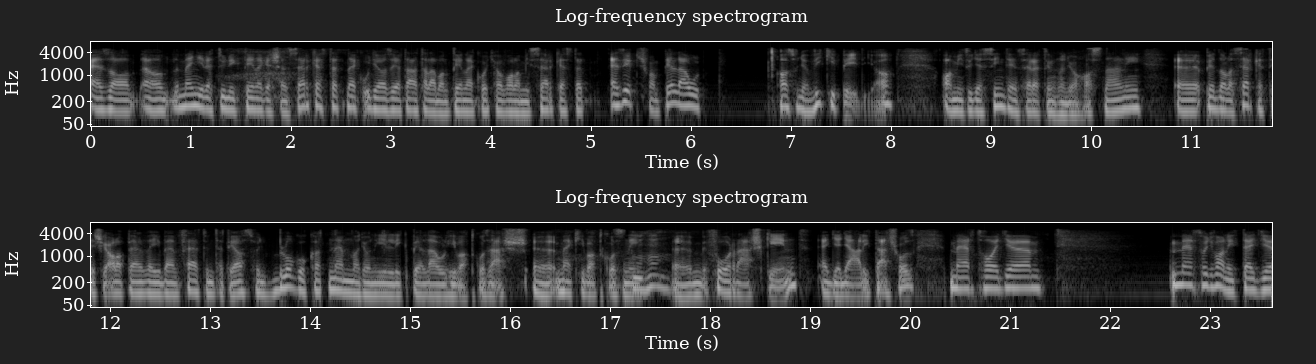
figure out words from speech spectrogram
ez a, a, mennyire tűnik ténylegesen szerkesztetnek, ugye azért általában tényleg, hogyha valami szerkesztett. Ezért is van például az, hogy a Wikipédia, amit ugye szintén szeretünk nagyon használni, például a szerkesztési alapelveiben feltünteti azt, hogy blogokat nem nagyon illik például hivatkozás, meghivatkozni eh, forrásként egy-egy állításhoz, mert hogy mert hogy van itt, egy,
